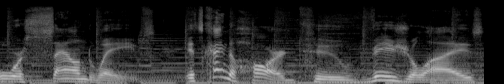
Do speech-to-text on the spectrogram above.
or sound waves. It's kind of hard to visualize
